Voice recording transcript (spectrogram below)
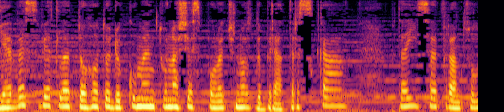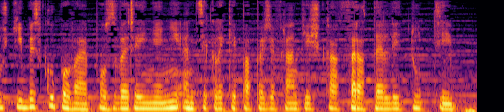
Je ve světle tohoto dokumentu naše společnost bratrská? Ptají se francouzští biskupové po zveřejnění encykliky papeže Františka Fratelli Tutti.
